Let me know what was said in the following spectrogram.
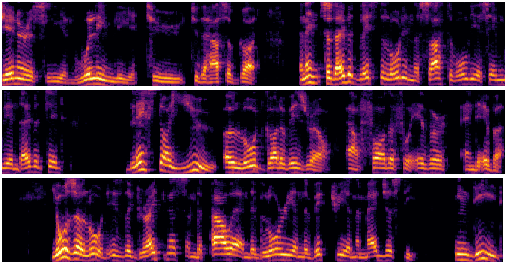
generously and willingly to to the house of God. And then so David blessed the Lord in the sight of all the assembly, and David said, Blessed are you, O Lord God of Israel, our Father forever and ever. Yours, O Lord, is the greatness and the power and the glory and the victory and the majesty. Indeed,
